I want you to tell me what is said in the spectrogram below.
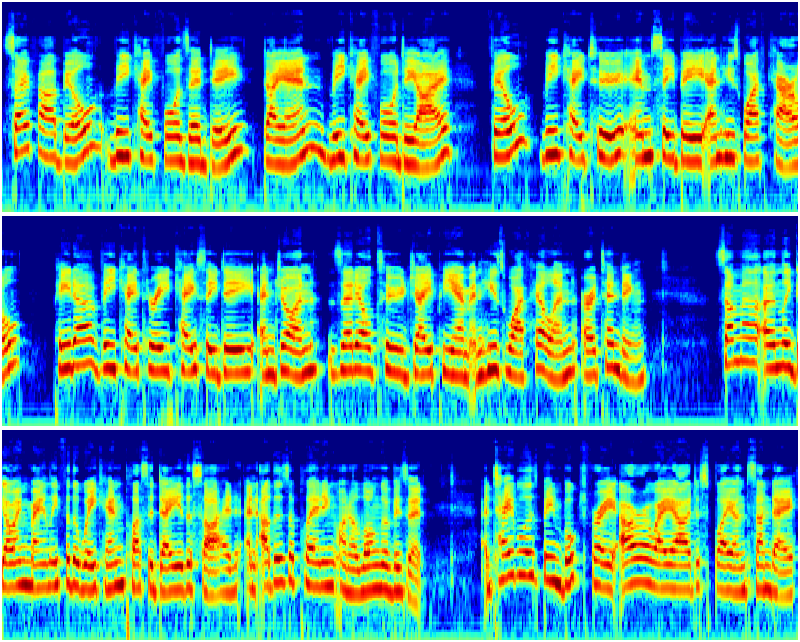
So far, Bill, VK4ZD, Diane, VK4DI, Phil, VK2 MCB and his wife Carol, Peter, VK3 KCD, and John, ZL2 JPM and his wife Helen are attending. Some are only going mainly for the weekend plus a day either side, and others are planning on a longer visit. A table has been booked for a ROAR display on Sunday,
